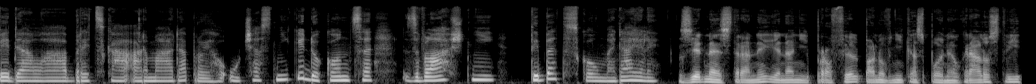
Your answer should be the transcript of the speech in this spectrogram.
vydala britská armáda pro jeho účastníky dokonce zvláštní tibetskou medaili. Z jedné strany je na ní profil panovníka Spojeného království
